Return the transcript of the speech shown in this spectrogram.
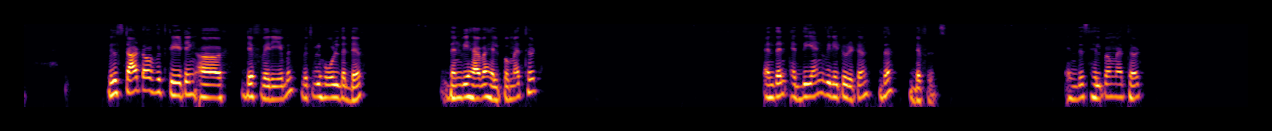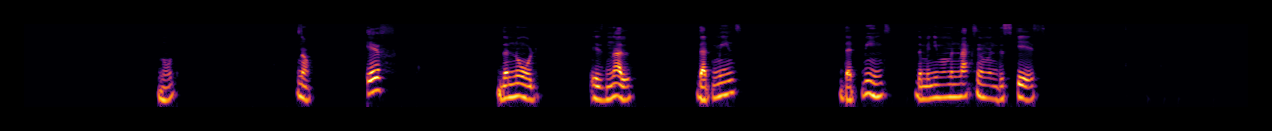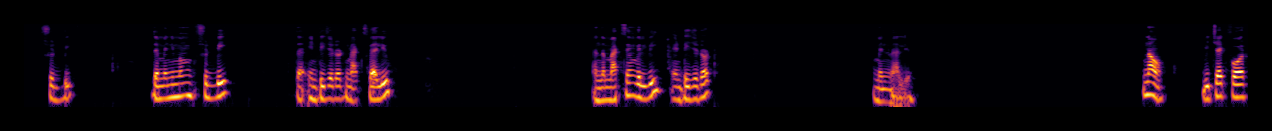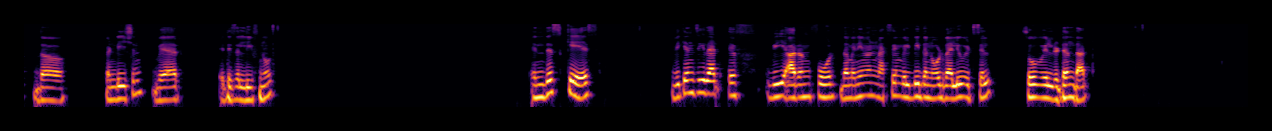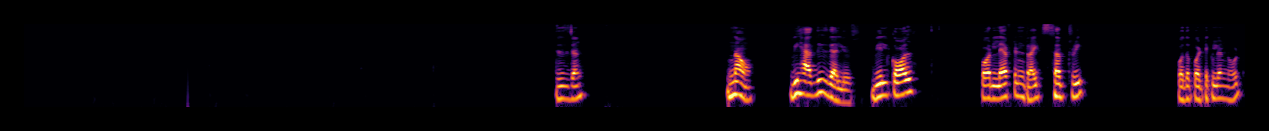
We'll start off with creating a diff variable which will hold the diff. Then we have a helper method. And then at the end we need to return the difference. In this helper method node. Now if the node is null that means that means the minimum and maximum in this case should be the minimum should be the integer dot max value and the maximum will be integer dot min value. Now we check for the condition where it is a leaf node in this case we can see that if we are on 4 the minimum and maximum will be the node value itself. So we'll return that. This is done. Now we have these values. We'll call for left and right subtree for the particular node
